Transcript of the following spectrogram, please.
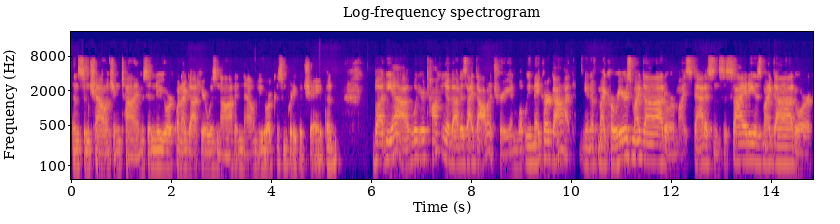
in some challenging times. And New York, when I got here, was not, and now New York is in pretty good shape. And but yeah, what you're talking about is idolatry and what we make our God. You know, if my career is my God, or my status in society is my God, or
